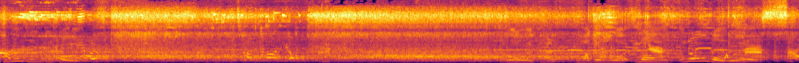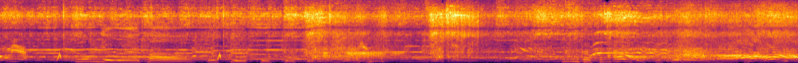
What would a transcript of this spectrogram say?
그런 공격을 다, 나 이런 이런 거내 왜? 그런 게 왜 다 이렇게 이렇게 이렇게 이렇게 거야? 음, 같은 사람이 없을 거라고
